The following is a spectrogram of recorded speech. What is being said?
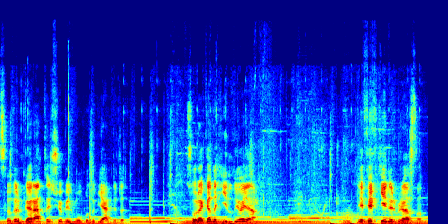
Sanırım Garen taşıyor benim olmadığım yerde de. Soraka da heal diyor ya. FF gelir birazdan.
